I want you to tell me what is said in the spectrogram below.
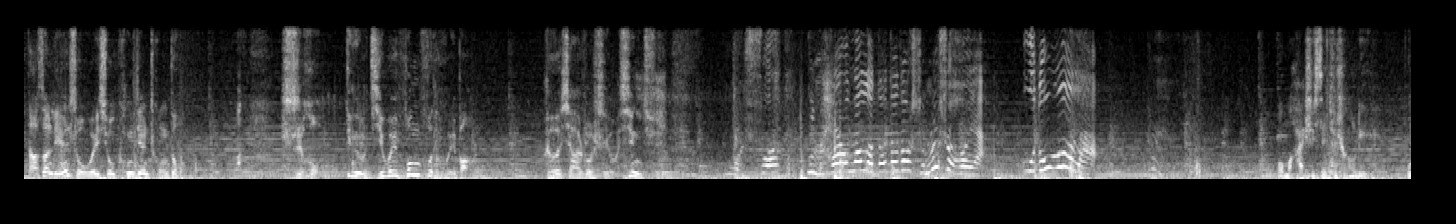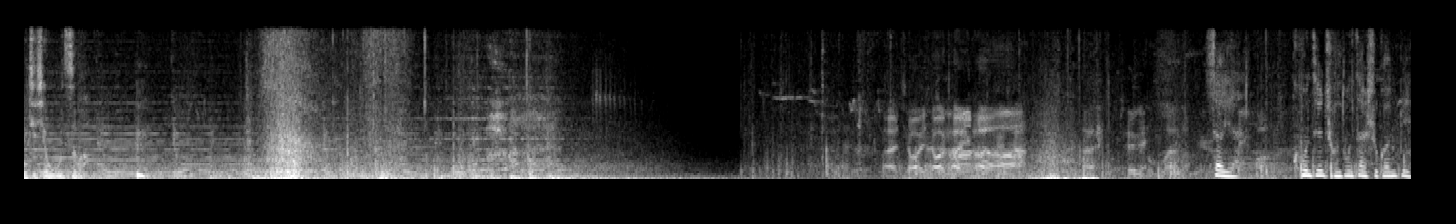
打算联手维修空间虫洞，事后定有极为丰富的回报。阁下若是有兴趣，我说你们还要唠唠叨叨到什么时候呀？我都饿了。我们还是先去城里补给些物资吧。嗯。来瞧一瞧，看一看啊！哎，这个怎么卖的？萧炎。空间虫洞暂时关闭，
